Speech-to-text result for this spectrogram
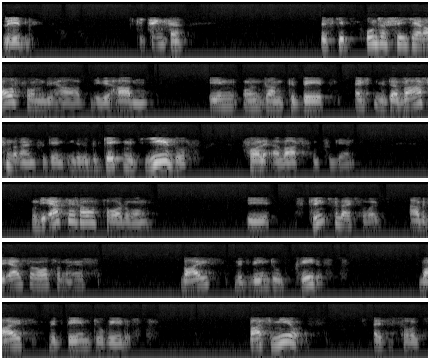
Leben. Ich denke, es gibt unterschiedliche Herausforderungen, die wir haben, in unserem Gebet echt mit Erwartung reinzugehen, in diese Begegnung mit Jesus voller Erwartung zu gehen. Und die erste Herausforderung, die, es klingt vielleicht verrückt, aber die erste Herausforderung ist, weiß, mit wem du redest. Weiß, mit wem du redest. Bartimäus, es ist verrückt,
